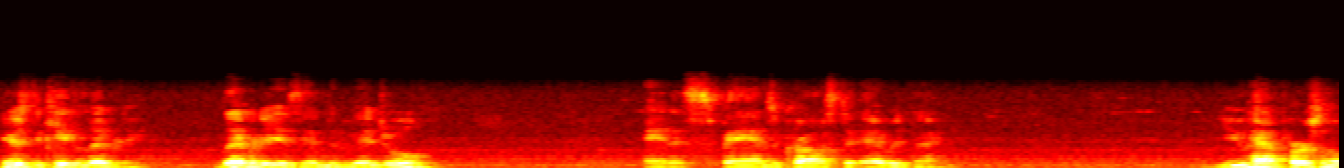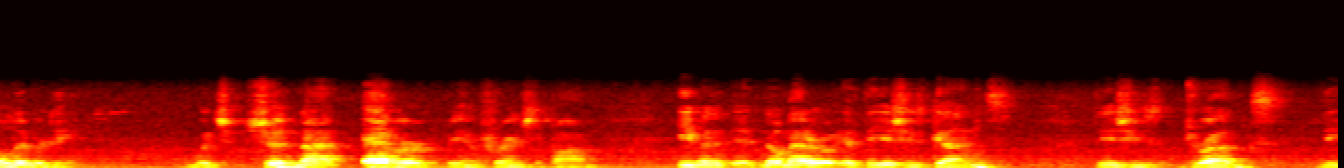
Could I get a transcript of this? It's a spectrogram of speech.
Here's the key to liberty. Liberty is individual and it spans across to everything. You have personal liberty, which should not ever be infringed upon, even if, no matter if the issue's guns, the issue's drugs, the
